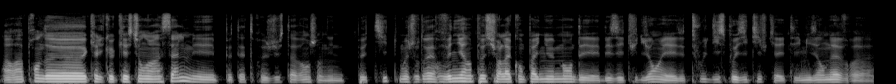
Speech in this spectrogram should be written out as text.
Alors, on va prendre euh, quelques questions dans la salle, mais peut-être juste avant, j'en ai une petite. Moi, je voudrais revenir un peu sur l'accompagnement des, des, étudiants et tout le dispositif qui a été mis en œuvre euh,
